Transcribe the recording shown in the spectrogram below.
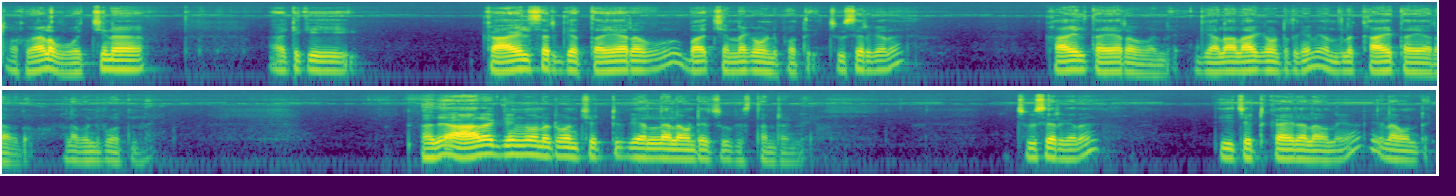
ఒకవేళ వచ్చినా వాటికి కాయలు సరిగ్గా తయారవ్వు బాగా చిన్నగా ఉండిపోతాయి. చూశారు కదా? కాయలు తయారవ్వండి. గెల అలాగే ఉంటుంది కానీ అందులో కాయ తయారవ్వదు. అలా ఉండిపోతుంది. అదే ఆరోగ్యంగా ఉన్నటువంటి చెట్టు గెలలు ఎలా ఉంటాయో చూపిస్తాంటండి చూశారు కదా? ఈ చెట్టు కాయలు ఎలా ఉన్నాయో ఇలా ఉంటాయి.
